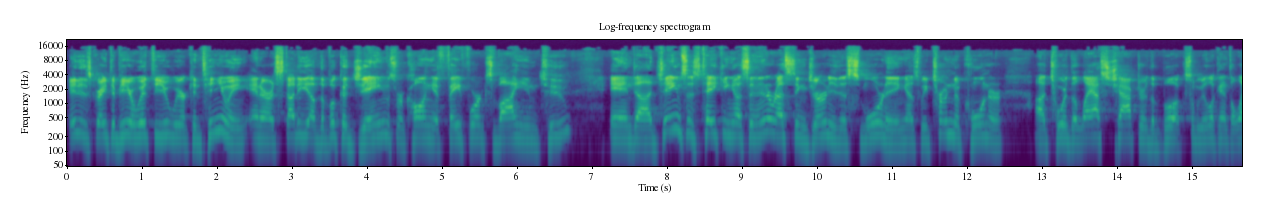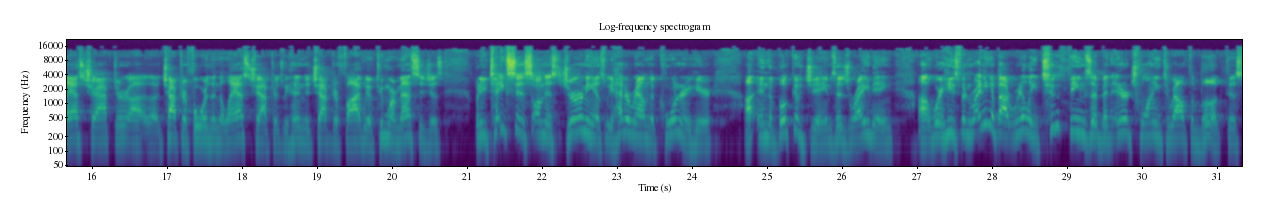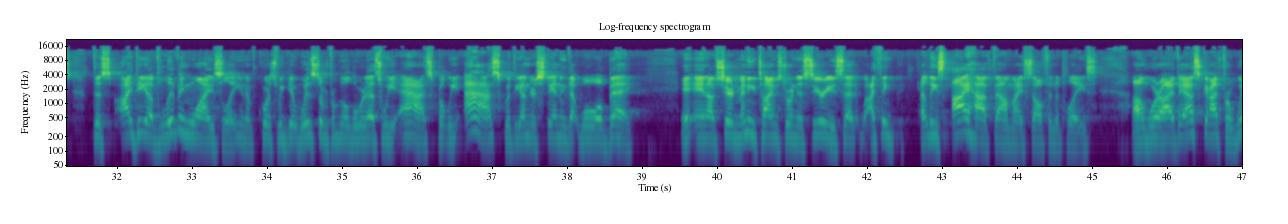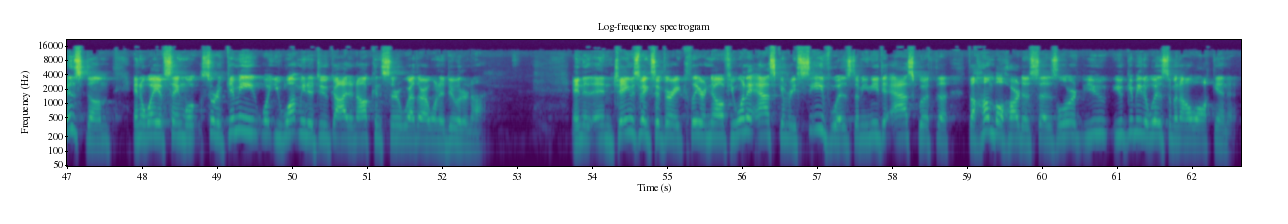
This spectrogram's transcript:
It is great to be here with you. We're continuing in our study of the book of James. We're calling it Faith Works Volume 2. And uh, James is taking us an interesting journey this morning as we turn the corner uh, toward the last chapter of the book. So we're looking at the last chapter, uh, uh chapter 4, then the last chapter. As we head into chapter 5, we have two more messages. But he takes us on this journey as we head around the corner here uh, in the book of James, his writing, uh, where he's been writing about really two themes that have been intertwined throughout the book. This, this idea of living wisely, and of course, we get wisdom from the Lord as we ask, but we ask with the understanding that we'll obey. And I've shared many times during this series that I think at least I have found myself in the place um, where I've asked God for wisdom in a way of saying, well, sort of give me what you want me to do, God, and I'll consider whether I want to do it or not. And, and James makes it very clear no, if you want to ask and receive wisdom, you need to ask with the, the humble heart that says, Lord, you, you give me the wisdom and I'll walk in it.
